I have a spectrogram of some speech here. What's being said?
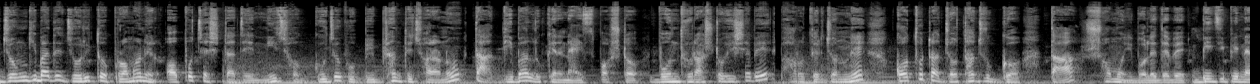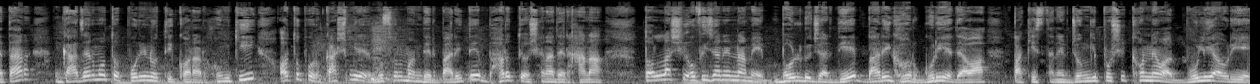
জঙ্গিবাদে জড়িত প্রমাণের অপচেষ্টা যে নিছক গুজব ও বিভ্রান্তি ছড়ানো, তা দিবালুকের ন্যায় স্পষ্ট। বন্ধু রাষ্ট্র হিসেবে ভারতের জন্য কতটা যথাযোগ্য, তা সময় বলে দেবে। বিজেপি নেতার গাজার মতো পরিণতি করার হুমকি, অতপর কাশ্মীরের মুসলমানদের বাড়িতে ভারতীয় সেনাদের হানা, তল্লাশি অভিযানের নামে বোলডুজার দিয়ে বাড়িঘর গুড়িয়ে দেওয়া পাকিস্তানের জঙ্গি প্রশিক্ষণ নেওয়ার বুলিয়া উড়িয়ে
